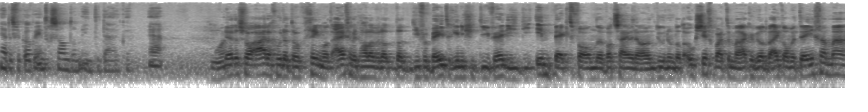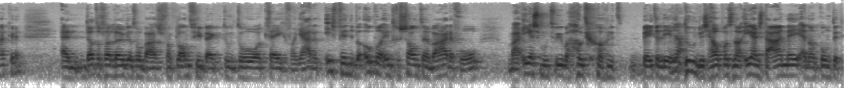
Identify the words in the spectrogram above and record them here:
ja, dat vind ik ook wel interessant om in te duiken. Ja. Mooi. Ja, dat is wel aardig hoe dat ook ging. Want eigenlijk hadden we dat, dat, die verbeterinitiatieven, hè, die, die impact van eh, wat zijn we nou aan het doen, om dat ook zichtbaar te maken, wilden we eigenlijk al meteen gaan maken. En dat was wel leuk dat we op basis van klantfeedback toen te horen kregen van ja, dat is, vinden we ook wel interessant en waardevol. Maar eerst moeten we überhaupt gewoon het beter leren Ja. doen. Dus help ons nou eerst daarmee en dan komt het.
